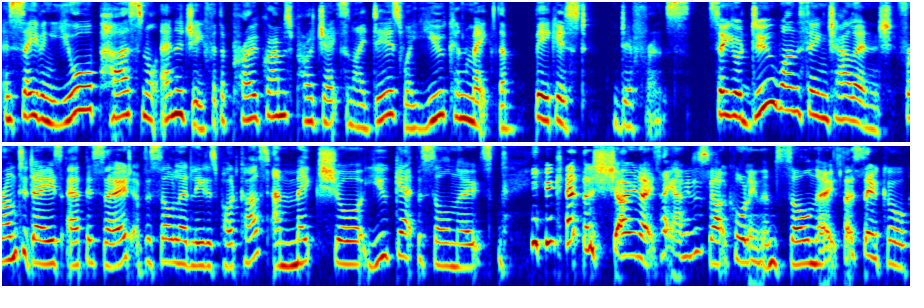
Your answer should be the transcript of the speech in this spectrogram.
and saving your personal energy for the programs, projects, and ideas where you can make the biggest difference. So, your do one thing challenge from today's episode of the Soul Led Leaders podcast, and make sure you get the soul notes. you get the show notes. Hey, I'm going to start calling them soul notes. That's so cool.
